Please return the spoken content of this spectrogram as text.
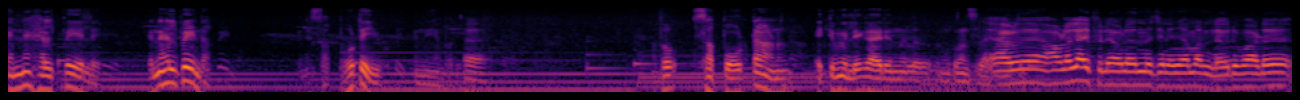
എന്നെ ഹെൽപ്പ് ചെയ്യല്ലേ? എന്നെ ഹെൽപ്പ് ചെയ്യണ്ട? എന്നെ സപ്പോർട്ട് ചെയ്യൂ എന്ന് ഞാൻ പറയും. അപ്പോൾ സപ്പോർട്ടാണ് ഏറ്റവും വലിയ കാര്യം എന്നുള്ളത് നമുക്ക് മനസ്സിലായി അവൾ ലൈഫിൽ അവളെന്ന് എന്ന് ഞാൻ പറഞ്ഞില്ല ഒരുപാട്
